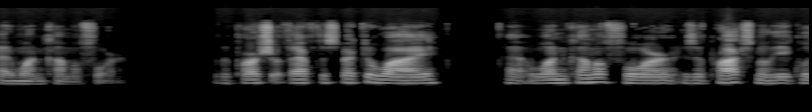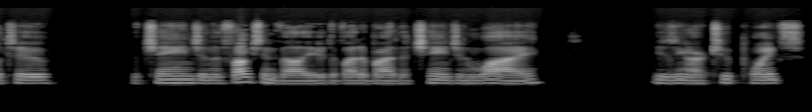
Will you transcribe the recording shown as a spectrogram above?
at 1 comma 4. The partial of f with respect to y at 1 comma 4 is approximately equal to the change in the function value divided by the change in y using our two points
